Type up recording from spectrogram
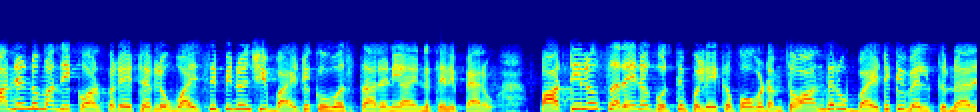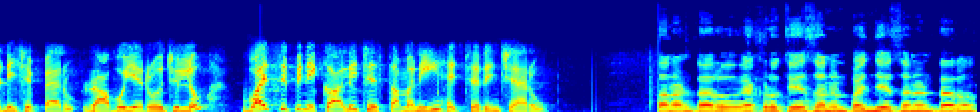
పన్నెండు మంది కార్పొరేటర్లు వైసీపీ నుంచి బయటకు వస్తారని ఆయన తెలిపారు. పార్టీలో సరైన గుర్తింపు లేకపోవడంతో అందరూ బయటకు వెళ్తున్నారని చెప్పారు. రాబోయే రోజుల్లో వైసీపీని ఖాళీ చేస్తామని హెచ్చరించారు. అంటారు ఎక్కడో చేశానని పని చేశానంటారు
